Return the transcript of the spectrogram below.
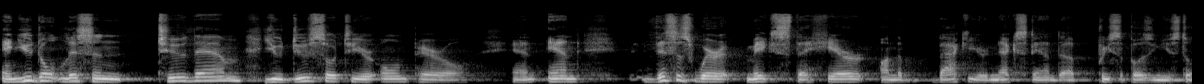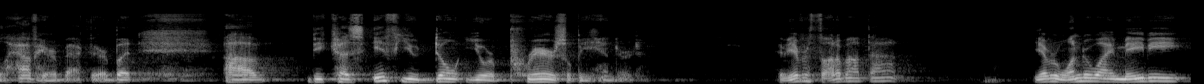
and you don't listen to them, you do so to your own peril. And, and this is where it makes the hair on the back of your neck stand up, presupposing you still have hair back there. But uh, because if you don't, your prayers will be hindered. Have you ever thought about that? You ever wonder why maybe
